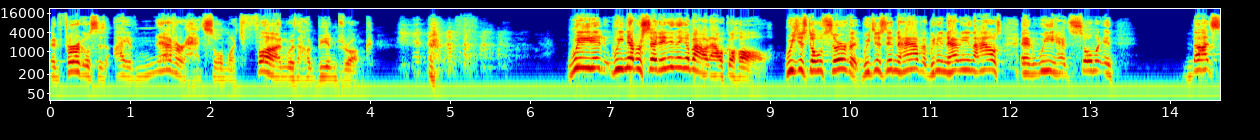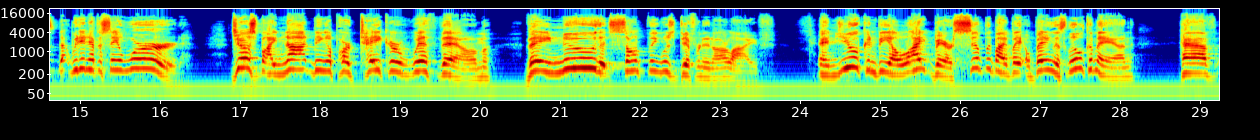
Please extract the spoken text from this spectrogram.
And Fergal says, I have never had so much fun without being drunk. we did we never said anything about alcohol. We just don't serve it. We just didn't have it. We didn't have any in the house. And we had so much and not we didn't have to say a word. Just by not being a partaker with them, they knew that something was different in our life. And you can be a light bearer simply by obeying this little command have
